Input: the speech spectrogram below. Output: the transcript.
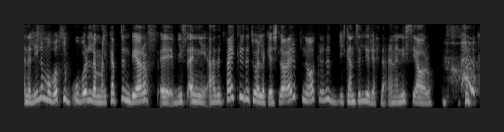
أنا ليه لما بطلب اوبر لما الكابتن بيعرف آه، بيسألني هتدفعي credit ولا كاش لو عرف إن هو credit بي cancel لي رحله أنا نفسي أعرف.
